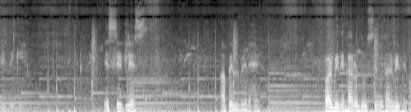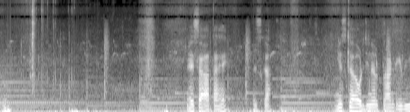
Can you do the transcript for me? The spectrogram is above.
ये देखिए, ये सीडलेस अपेल बेर है। और भी दिखा रहा हूँ, दूर से, उधर भी देखो। ऐसा आता है, इसका इसका ओरिजिनल प्लांट ये भी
